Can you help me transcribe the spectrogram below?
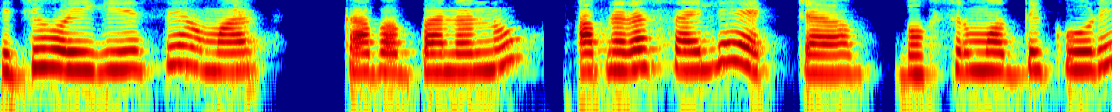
এই যে হয়ে গিয়েছে আমার কাবাব বানানো। আপনারা চাইলে একটা বক্সের মধ্যে করে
